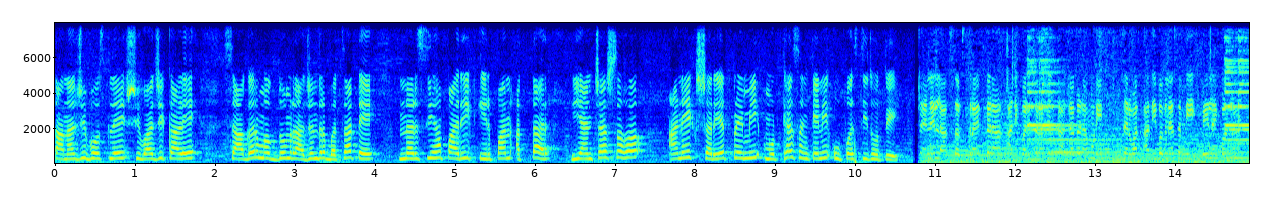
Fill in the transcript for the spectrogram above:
तानाजी भोसले शिवाजी काळे सागर मगदूम राजेंद्र बचाटे नरसिंह पारीख इरफान अत्तार यांच्यासह अनेक शर्यतप्रेमी मोठ्या संख्येने उपस्थित होते. चॅनेलला सबस्क्राईब करा आणि परिसरातील ताज्या घडामोडी सर्वात आधी बघण्यासाठी बेल ऐकून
